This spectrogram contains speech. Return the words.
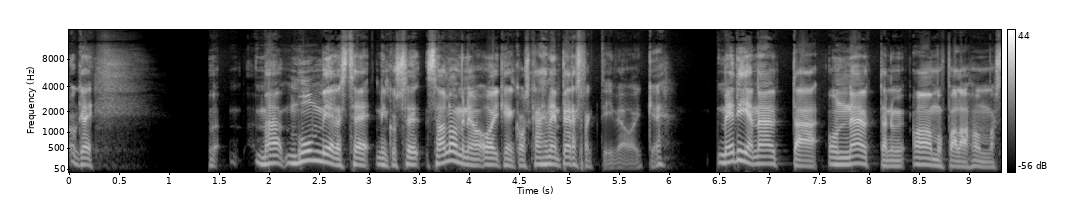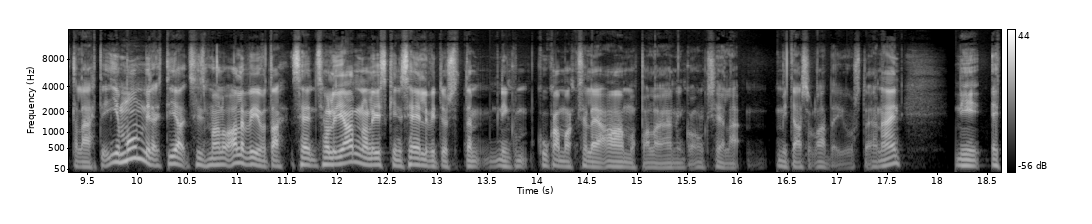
Okei. Okay. Mä, mun mielestä se, niin se sanominen on oikein, koska hänen perspektiivi on oikein. Media näyttää, on näyttänyt aamupala-hommasta lähtien. Ja mun mielestä, ja siis mä haluan alleviivata, se, se oli Jarno Liskin selvitys, että niin kuin, kuka makselee aamupaloja, niin onko siellä mitä sulatejuusta ja näin. Niin, et,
